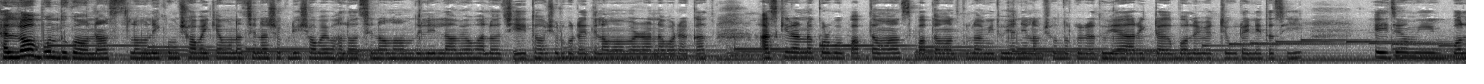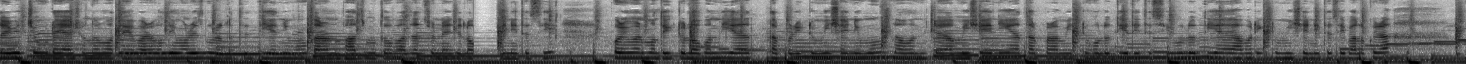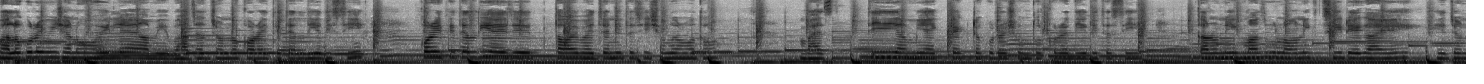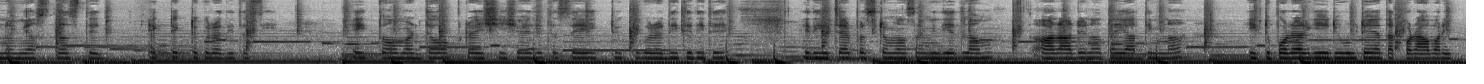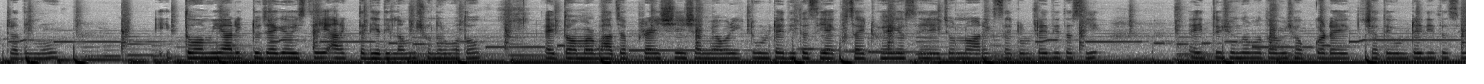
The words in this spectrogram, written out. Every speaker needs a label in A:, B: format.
A: Hello বন্ধুগণ, আসসালামু আলাইকুম। সবাই কেমন আছেন? আশা করি সবাই ভালো আছেন। আলহামদুলিল্লাহ, আমিও ভালো আছি। এই তো শুরু করে দিলাম আমার রান্না বাড়ার কাজ। আজকে রান্না করব পাবদা মাছ। পাবদা মাছগুলো আমি ধুয়ে নিলাম, সুন্দর করে ধুয়ে আরেকটা বলের বেচে উঠাই নিতেছি। এই যে আমি বলের বেচে উঠাই সুন্দর মতো এবার হলদি মরিচ গুঁড়োটাতে দিয়ে নিব, কারণ ভাজ মতো ভাজার জন্য এই যে লবণ নিতেছি। পরিমাণ মতো একটু লবণ দিয়ে তারপর একটু মিশাই নিব। লবণটা মিশিয়ে নিয়ে তারপর আমি একটু হলুদ দিয়ে দিতেছি। হলুদ দিয়ে আবার একটু মিশিয়ে নিতেছি ভালো করে। ভালো করে মিশানো হইলে আমি ভাজার জন্য কড়াইতে তেল দিয়ে দিছি। কড়াইতে তেল দিয়ে এই যে তাওয়ায় ভাজা নিতেছি সুন্দর মতো। ভাজতেই আমি একটা একটা করে সুন্দর করে দিয়ে দিতেছি। কারণ এই মাছগুলো অনেক ছিঁড়ে গায়ে এই জন্য আমি আস্তে আস্তে একটা একটা করে দিতেছি। এই তো আমার দেওয়া প্রায় শেষ হয়ে যেতেছে, একটু একটু করে দিতে দিতে। এদিকে চার পাঁচটা মাছ আমি দিয়ে দিলাম। আর আডে না তাই আর দিম না। একটু পরে আর কি এটি উল্টে, তারপর আবার একটা দিমু। এই তো আমি আর একটু জায়গা হয়েছে আরেকটা দিয়ে দিলাম সুন্দর মতো। এই তো আমার ভাজা প্রায় শেষ, আমি আবার একটু উল্টাই দিতেছি, এক সাইড হয়ে গেছে, এই জন্য আরেক সাইড উল্টাই দিতেছি। এই তো সুন্দর মতো আমি সব কটা একসাথে উল্টাই দিতেছি।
